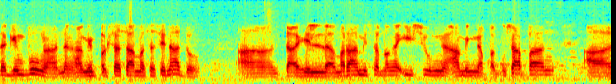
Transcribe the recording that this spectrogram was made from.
naging bunga ng aming pagsasama sa Senado Ah, dahil ah, marami sa mga isyong aming napag-usapan ah,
